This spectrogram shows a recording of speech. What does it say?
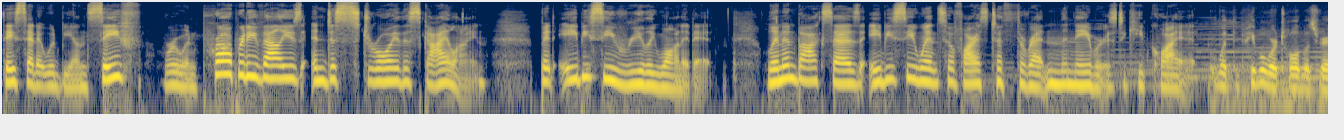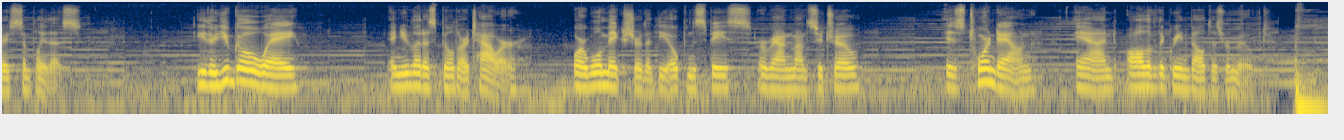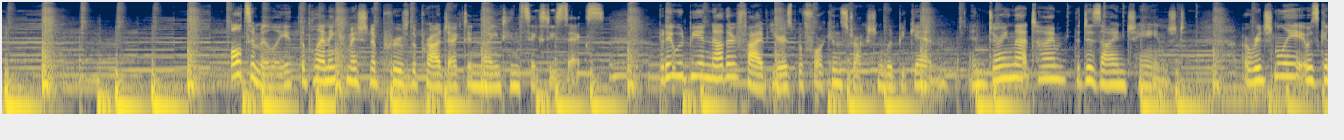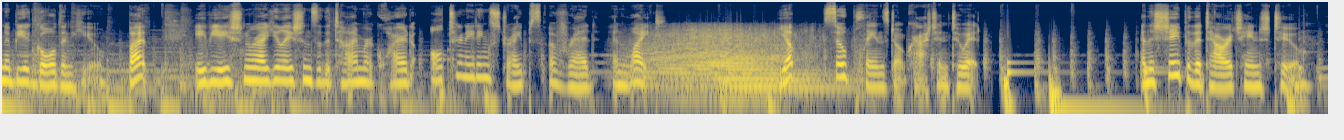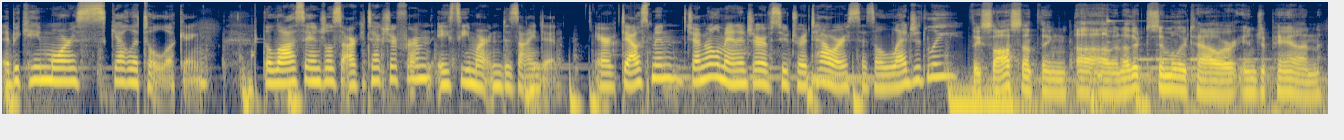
They said it would be unsafe, ruin property values, and destroy the skyline. But ABC really wanted it. Linenbach says ABC went so far as to threaten the neighbors to keep quiet. What the people were told was very simply this either you go away and you let us build our tower, or we'll make sure that the open space around Mount Sutro is torn down and all of the green belt is removed. Ultimately, the Planning Commission approved the project in 1966. But it would be another five years before construction would begin, and during that time, the design changed. Originally, it was going to be a golden hue, but aviation regulations of the time required alternating stripes of red and white. Yep, so planes don't crash into it. And the shape of the tower changed too. It became more skeletal looking. The Los Angeles architecture firm AC Martin designed it. Eric Dausman, general manager of Sutro Tower, says allegedly they saw something, uh, another similar tower in Japan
